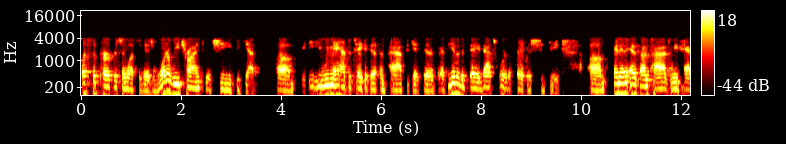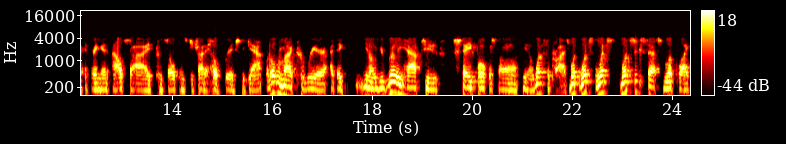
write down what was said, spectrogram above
What's the purpose and what's the vision? What are we trying to achieve together? Um, we may have to take a different path to get there, but at the end of the day, that's where the focus should be. Um, and then at times we've had to bring in outside consultants to try to help bridge the gap. But over my career, I think, you know, you really have to stay focused on, you know, what's the prize? What, what's, what's, what success look like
